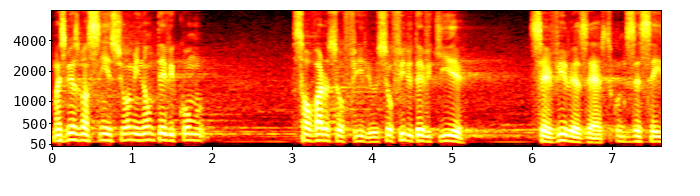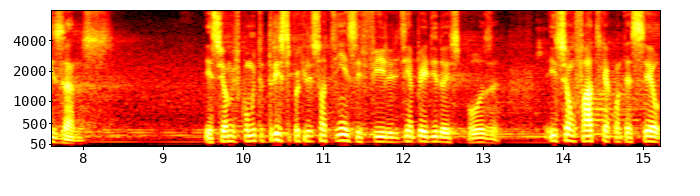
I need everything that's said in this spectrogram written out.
mas mesmo assim esse homem não teve como salvar o seu filho, o seu filho teve que ir servir o exército com 16 anos. E esse homem ficou muito triste porque ele só tinha esse filho, ele tinha perdido a esposa. Isso é um fato que aconteceu.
